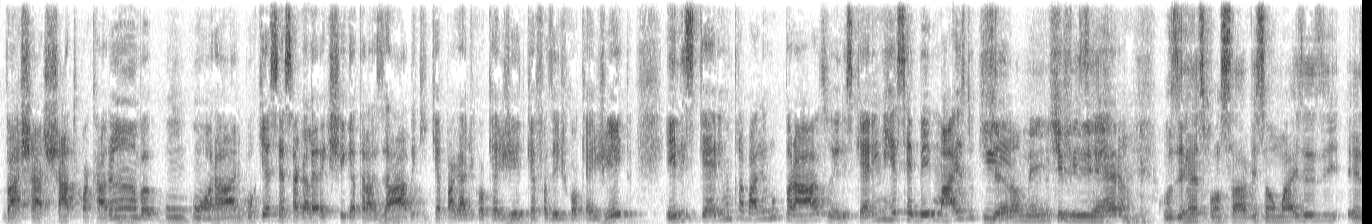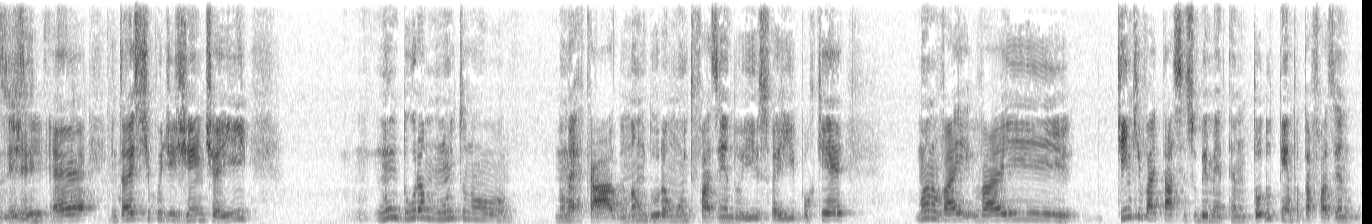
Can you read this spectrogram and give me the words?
vai achar chato pra caramba com, com horário, porque assim, essa galera que chega atrasada, que quer pagar de qualquer jeito, quer fazer de qualquer jeito, eles querem um trabalho no prazo, eles querem receber mais do que, Geralmente do que fizeram. os irresponsáveis são mais exi- exigentes. É, então esse tipo de gente aí não dura muito no, no mercado, não dura muito fazendo isso aí, porque, mano, vai. vai quem que vai estar se submetendo todo o tempo a estar fazendo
